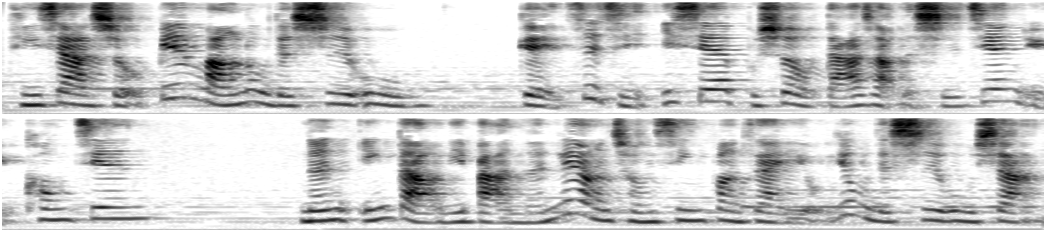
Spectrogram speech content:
停下手边忙碌的事物，给自己一些不受打扰的时间与空间，能引导你把能量重新放在有用的事物上。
